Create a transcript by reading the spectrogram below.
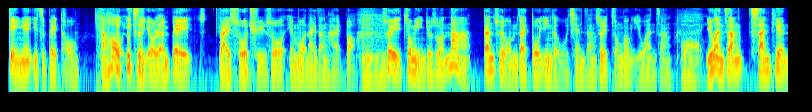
电影院一直被偷，然后一直有人被。来索取说有没有那一张海报，嗯，所以中影就说那干脆我们再多印个五千张，所以总共一万张，哇，一万张三天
